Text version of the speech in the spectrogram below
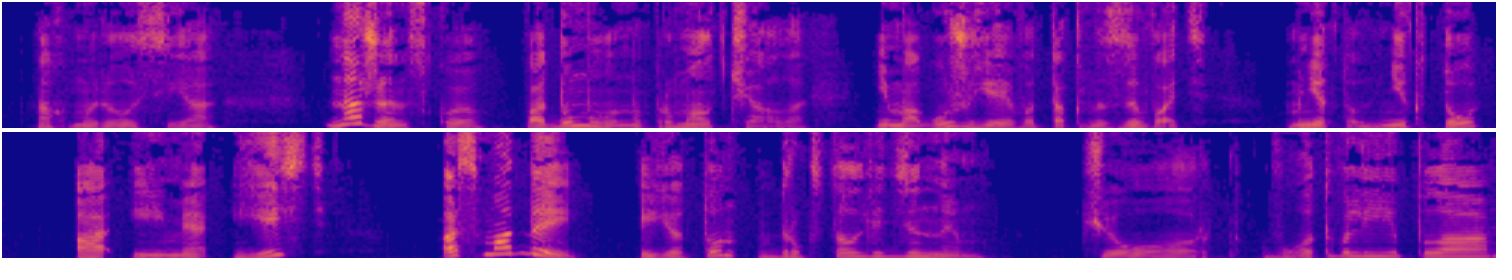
— нахмурилась я. «На женскую», — подумала, но промолчала. «Не могу же я его так называть. Мне-то он никто. А имя есть?» «Асмодей!» Ее тон вдруг стал ледяным. «Черт, вот влипла!»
